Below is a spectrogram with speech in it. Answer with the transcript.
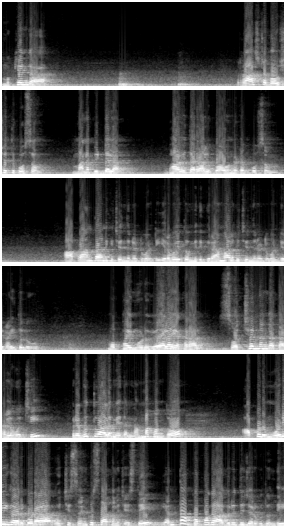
ముఖ్యంగా రాష్ట్ర భవిష్యత్తు కోసం మన బిడ్డల భావితరాలు బాగుండటం కోసం ఆ ప్రాంతానికి చెందినటువంటి ఇరవై తొమ్మిది గ్రామాలకు చెందినటువంటి రైతులు ముప్పై మూడు వేల ఎకరాలు స్వచ్ఛందంగా తరలివచ్చి ప్రభుత్వాల మీద నమ్మకంతో అప్పుడు మోడీ గారు కూడా వచ్చి శంకుస్థాపన చేస్తే ఎంత గొప్పగా అభివృద్ధి జరుగుతుంది.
